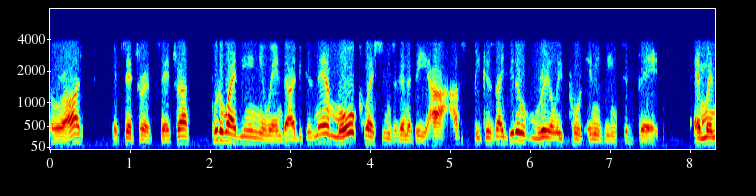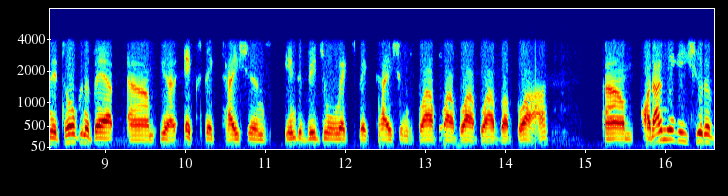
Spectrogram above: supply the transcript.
all right, etc., etc. Put away the innuendo because now more questions are going to be asked because they didn't really put anything to bed. And when they're talking about, um, you know, expectations, individual expectations, blah, blah, blah, blah, blah, blah, um, I don't think he should have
